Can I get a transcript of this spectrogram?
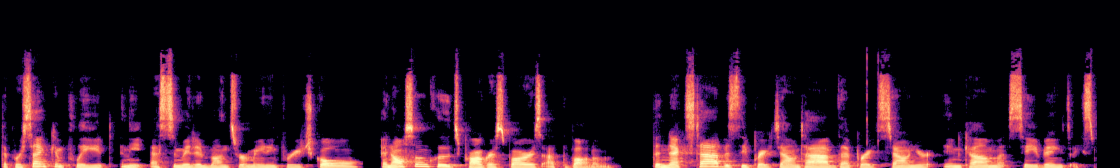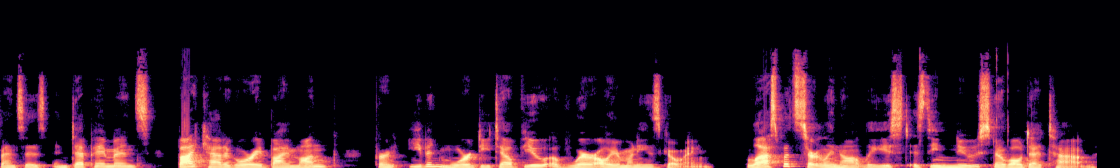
the percent complete, and the estimated months remaining for each goal, and also includes progress bars at the bottom. The next tab is the breakdown tab that breaks down your income, savings, expenses, and debt payments by category by month for an even more detailed view of where all your money is going. Last but certainly not least is the new Snowball Debt tab.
